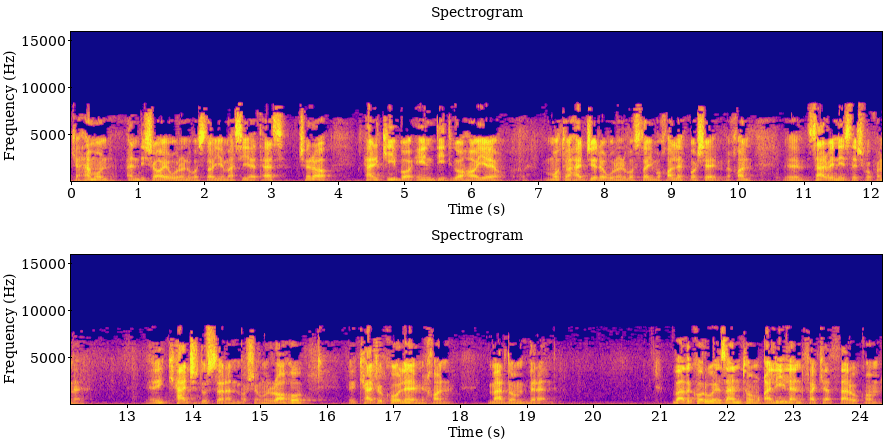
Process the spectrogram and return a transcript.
که همون اندیشه های قرون وسطای مسیحیت هست. چرا هر کی با این دیدگاه های متحجر قرون وسطای مخالف باشه می‌خوان سر به نیستش بکنن. یعنی کج دوست دارن باشه. اون راه و کج و کوله می‌خوان مردم برن. وذکروا از انتم قلیلا فکثرکم.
